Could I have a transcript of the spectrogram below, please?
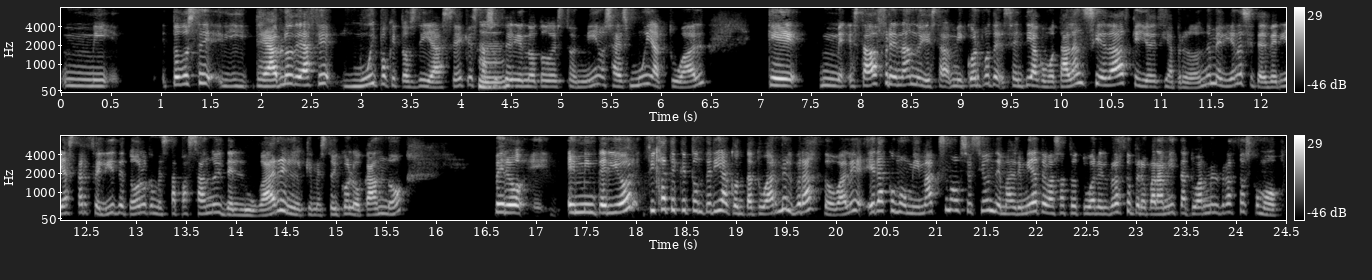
mi, todo este, y te hablo de hace muy poquitos días ¿eh? que está sucediendo todo esto en mí, o sea, es muy actual, que me estaba frenando y estaba, mi cuerpo sentía como tal ansiedad que yo decía, pero ¿dónde me viene si debería estar feliz de todo lo que me está pasando y del lugar en el que me estoy colocando? Pero eh, en mi interior, fíjate qué tontería con tatuarme el brazo, ¿vale? Era como mi máxima obsesión de, madre mía, te vas a tatuar el brazo, pero para mí tatuarme el brazo es como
